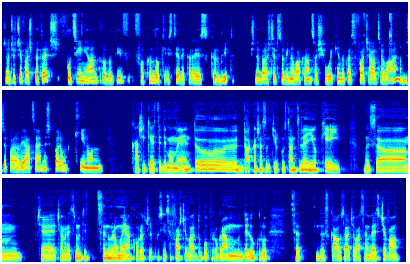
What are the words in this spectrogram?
Și atunci ce faci? Petreci puțini ani productiv făcând o chestie de care e scârbit și de-abia aștept să vină vacanța și weekendul ca să faci altceva. Aia nu mi se pare viața, aia mi se pare un chin, un... Ca și chestie de moment, dacă așa sunt circunstanțele, e ok. Însă ce, ce am reținut este să nu rămâi acolo cel puțin, să faci ceva după programul de lucru, să îți cauți altceva, să înveți ceva.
